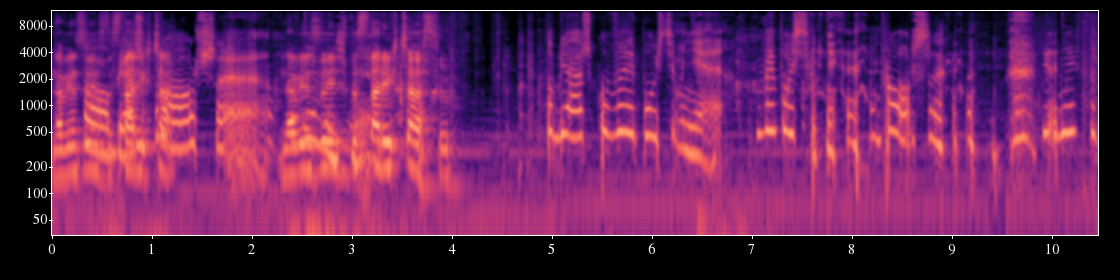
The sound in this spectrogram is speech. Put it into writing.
Nawiązując do Tobiasz, starych czasów. proszę. Nawiązując do starych czasów. Tobiaszku, wypuść mnie. Wypuść mnie, proszę. Ja nie chcę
